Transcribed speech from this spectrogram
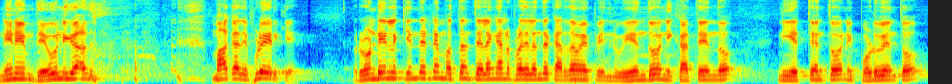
నేనేం దేవుని కాదు. మాకు అది ఎప్పుడో ఎరికే. రెండేళ్ళ కిందటే మొత్తం తెలంగాణ ప్రజలందరికీ అర్థమైపోయింది. నువ్వు ఏందో నీ కథ ఏందో నీ ఎత్తెంతో నీ పొడవెంతో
